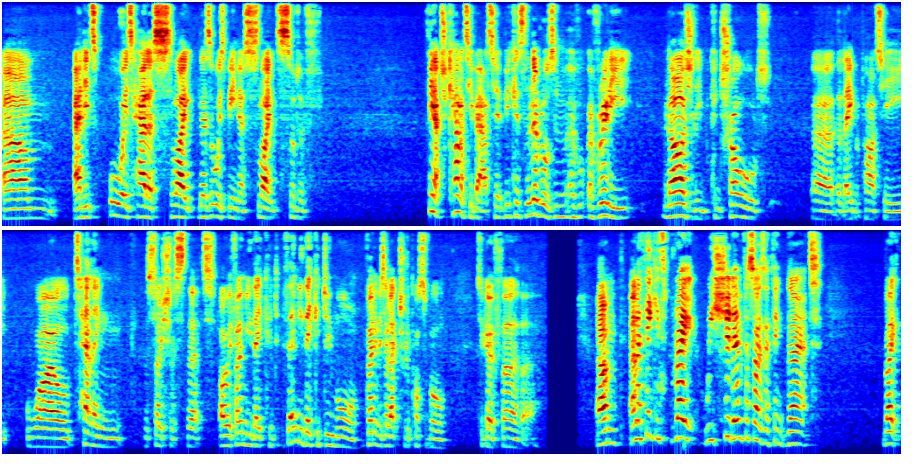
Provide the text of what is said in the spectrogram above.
um, and it's always had a slight. There's always been a slight sort of theatricality about it because the Liberals have, have really largely controlled uh, the Labour Party while telling the socialists that oh, if only they could, if only they could do more, if only it was electorally possible to go further. Um, and I think it's right. We should emphasise, I think, that like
